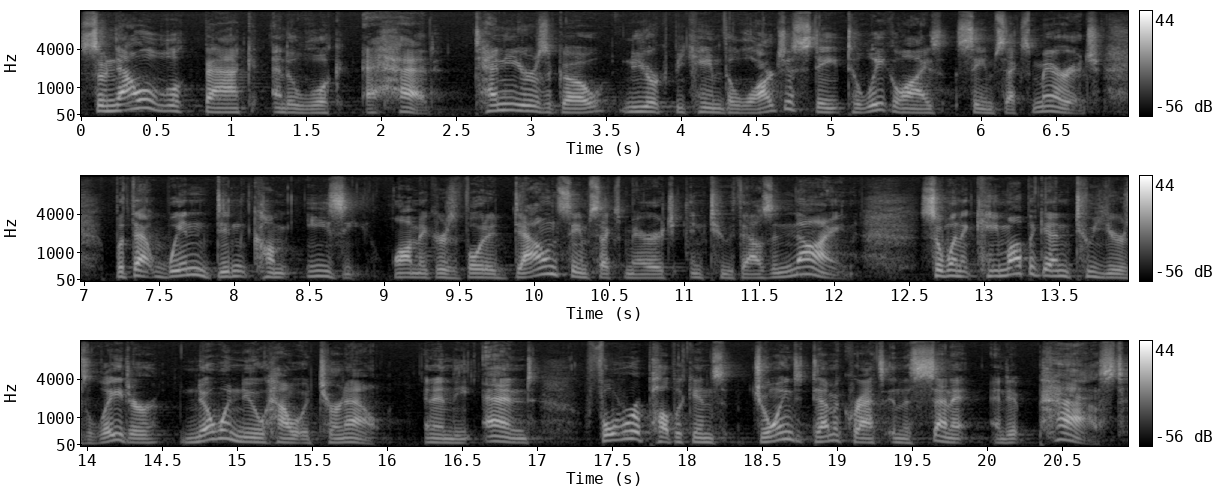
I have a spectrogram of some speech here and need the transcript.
So now we'll look back and a look ahead. 10 years ago, New York became the largest state to legalize same sex marriage. But that win didn't come easy. Lawmakers voted down same sex marriage in 2009. So when it came up again two years later, no one knew how it would turn out. And in the end, four Republicans joined Democrats in the Senate and it passed.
